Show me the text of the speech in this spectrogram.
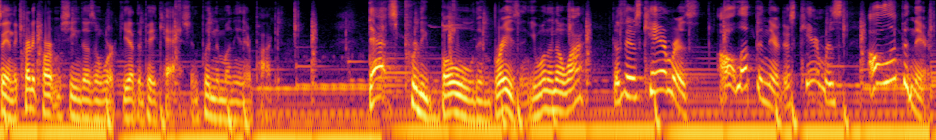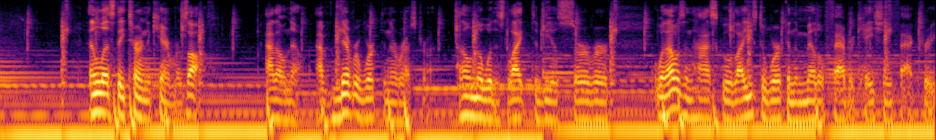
Saying the credit card machine doesn't work, you have to pay cash and putting the money in their pocket. That's pretty bold and brazen. You want to know why? Because there's cameras all up in there. There's cameras all up in there. Unless they turn the cameras off. I don't know. I've never worked in a restaurant. I don't know what it's like to be a server when I was in high school, I used to work in the metal fabrication factory.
